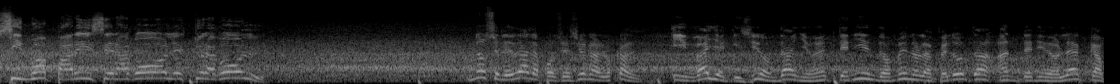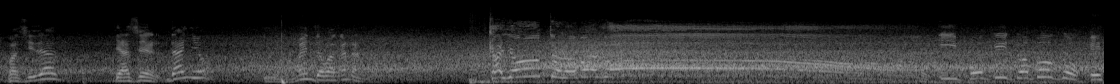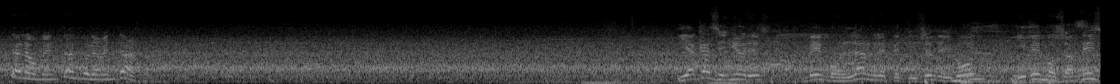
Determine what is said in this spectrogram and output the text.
Si no aparece era gol, esto era gol. No se le da la posesión al local. Y vaya que hicieron daño, ¿eh? teniendo menos la pelota, han tenido la capacidad de hacer daño y de momento van ganando. Cayó otro, lo va Y poquito a poco están aumentando la ventaja. Y acá, señores, vemos la repetición del gol y vemos a Messi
